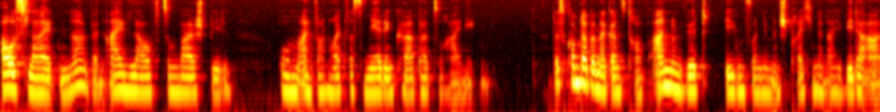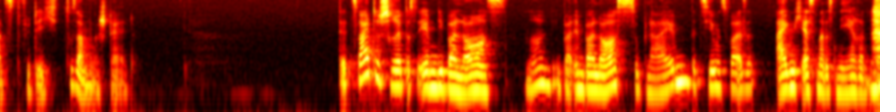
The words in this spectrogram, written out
Ausleiten, ne, über den Einlauf zum Beispiel, um einfach noch etwas mehr den Körper zu reinigen. Das kommt aber mal ganz drauf an und wird eben von dem entsprechenden Ayurveda-Arzt für dich zusammengestellt. Der zweite Schritt ist eben die Balance, ne, im Balance zu bleiben, beziehungsweise eigentlich erstmal das Nähren.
